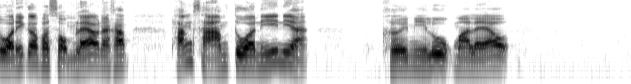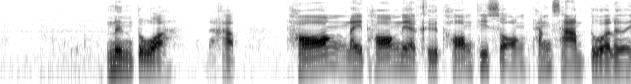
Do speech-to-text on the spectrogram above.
ตัวนี้ก็ผสมแล้วนะครับ ทั้ง 3 ตัวนี้เนี่ยเคยมีลูกมาแล้ว 1 ตัวนะครับ ท้องในท้องเนี่ยคือท้องที่ 2 ทั้ง 3 ตัวเลย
